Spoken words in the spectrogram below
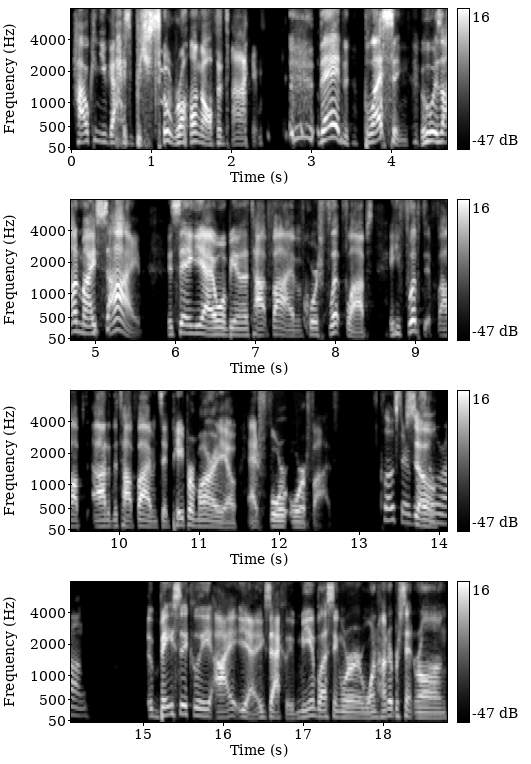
How can you guys be so wrong all the time? then Blessing, who is on my side, is saying, Yeah, I won't be in the top five. Of course, flip flops. He flipped it flopped out of the top five and said Paper Mario at four or five. Closer, but So- still wrong. Basically, I, yeah, exactly. Me and Blessing were 100% wrong.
